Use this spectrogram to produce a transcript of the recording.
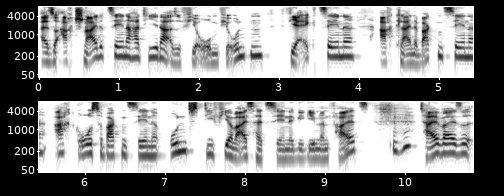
Also acht Schneidezähne hat jeder, also vier oben, vier unten, vier Eckzähne, acht kleine Backenzähne, acht große Backenzähne und die vier Weisheitszähne gegebenenfalls. Mhm. Teilweise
